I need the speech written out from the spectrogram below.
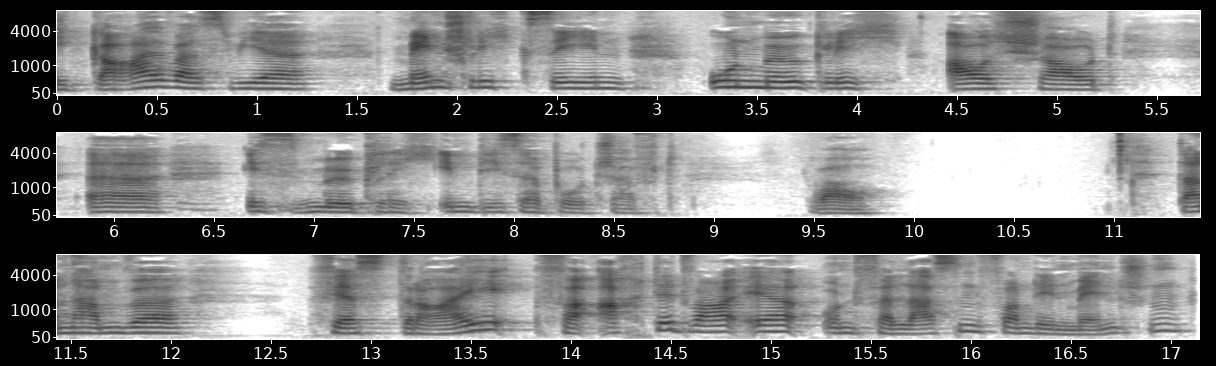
Egal, was wir menschlich gesehen unmöglich ausschaut, äh, ist möglich in dieser Botschaft. Wow. Dann haben wir Vers 3, verachtet war er und verlassen von den Menschen,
